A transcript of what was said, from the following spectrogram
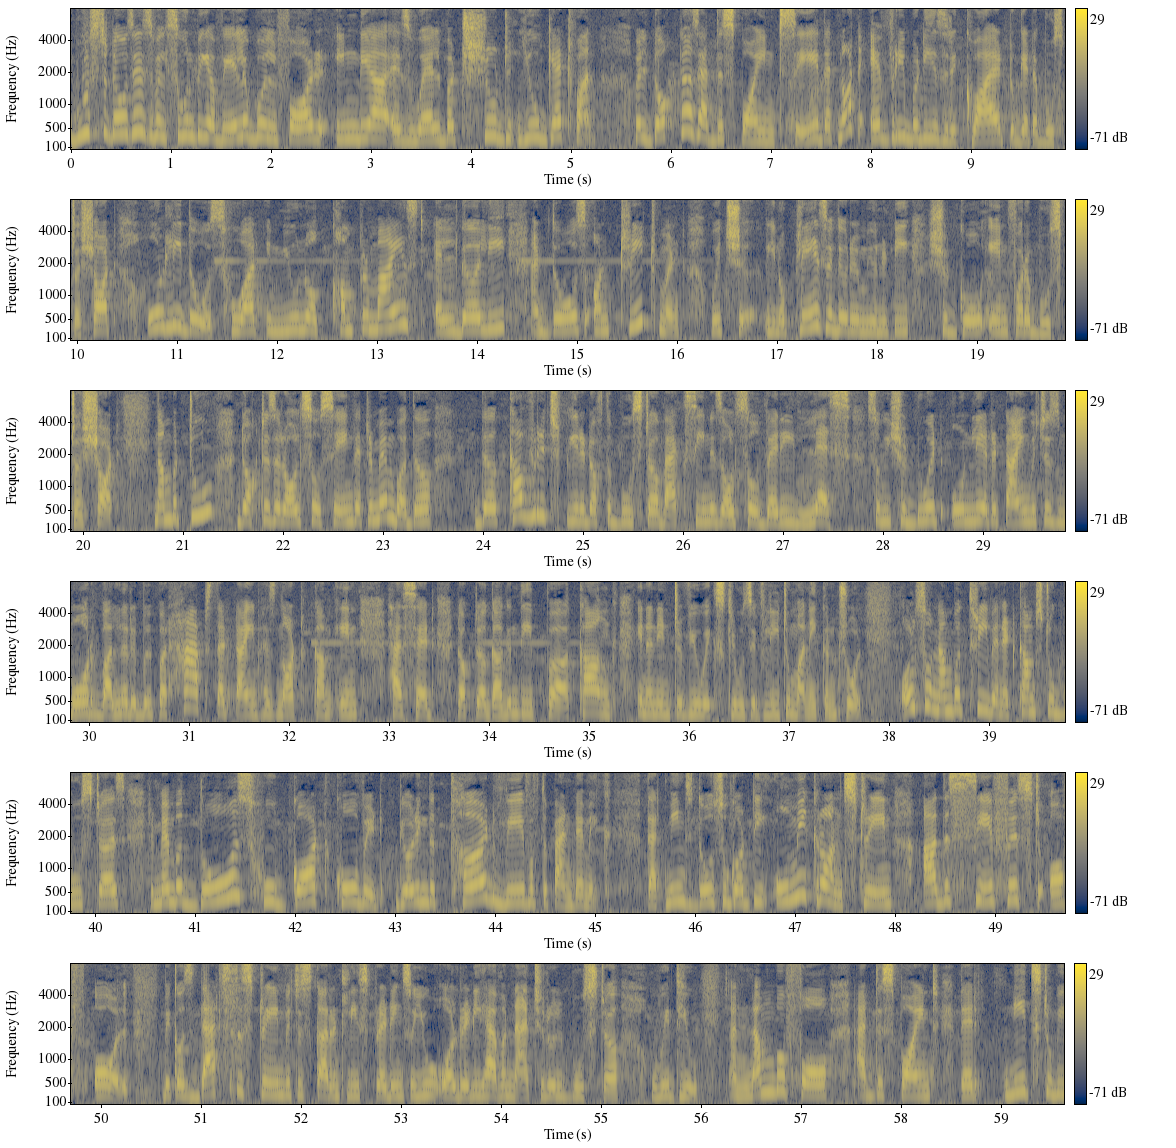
Booster doses will soon be available for India as well, but should you get one? Well, doctors at this point say that not everybody is required to get a booster shot. Only those who are immunocompromised, elderly, and those on treatment, which you know plays with your immunity, should go in for a booster shot. Number two, doctors are also saying that remember the the coverage period of the booster vaccine is also very less. So we should do it only at a time which is more vulnerable. Perhaps that time has not come in, has said Dr. Gagandeep uh, Kang in an interview exclusively to Moneycontrol. Also, number three, when it comes to boosters, remember those who got COVID during the third wave of the pandemic. That means those who got the Omicron strain are the safest of all because that's the strain which is currently spreading. So you already have a natural booster with you. And number four, at this point, there needs to be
